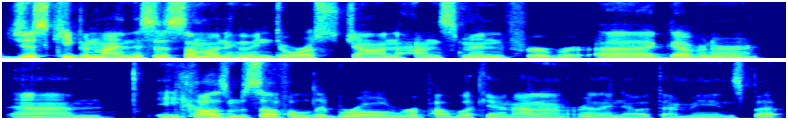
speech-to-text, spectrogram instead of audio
just keep in mind this is someone who endorsed jon huntsman for uh, governor. Um, he calls himself a liberal republican. I don't really know what that means but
